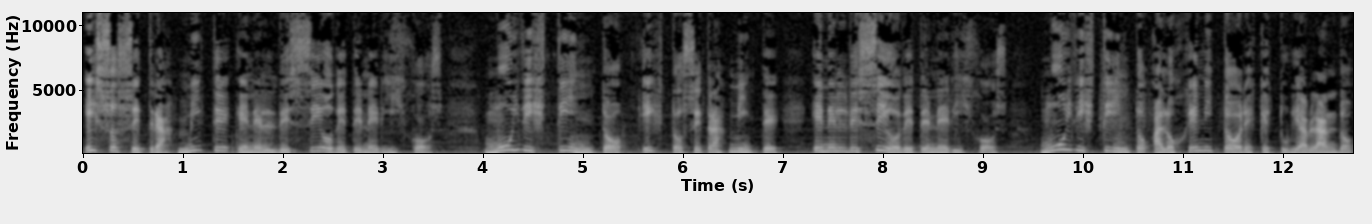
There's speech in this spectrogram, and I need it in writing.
Eso se transmite en el deseo de tener hijos. Muy distinto, esto se transmite en el deseo de tener hijos. Muy distinto a los genitores que estuve hablando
